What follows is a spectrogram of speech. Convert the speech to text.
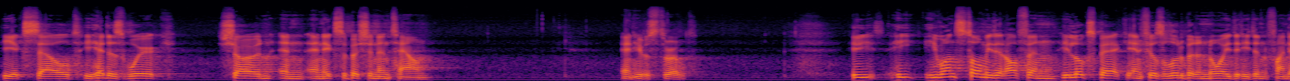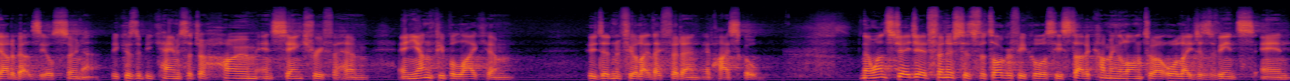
He excelled. He had his work shown in an exhibition in town. And he was thrilled. He, he, he once told me that often he looks back and feels a little bit annoyed that he didn't find out about Zeal sooner because it became such a home and sanctuary for him and young people like him who didn't feel like they fit in at high school. Now, once JJ had finished his photography course, he started coming along to our all ages events and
